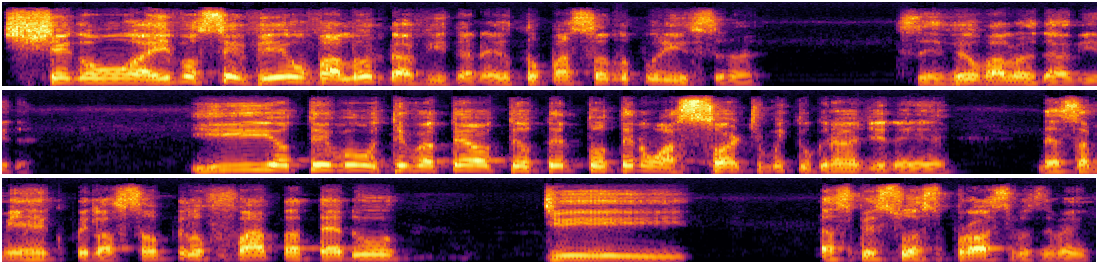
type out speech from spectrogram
chegam aí você vê o valor da vida, né? Eu estou passando por isso, né? Você vê o valor da vida. E eu teve, teve até eu estou tendo uma sorte muito grande né, nessa minha recuperação pelo fato até do de das pessoas próximas, meu,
